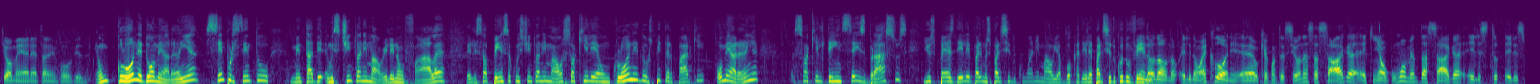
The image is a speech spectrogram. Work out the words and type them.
que o Homem-Aranha estava envolvido. É um clone do Homem-Aranha, 100% metade, um instinto animal. Ele não fala, ele só pensa com instinto animal, só que ele é um clone dos Peter Parker, Homem-Aranha, só que ele tem seis braços e os pés dele é mais parecido com um animal e a boca dele é parecido com o do Venom. Não, não, não, ele não é clone. É, o que aconteceu nessa saga é que em algum momento da saga eles, eles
